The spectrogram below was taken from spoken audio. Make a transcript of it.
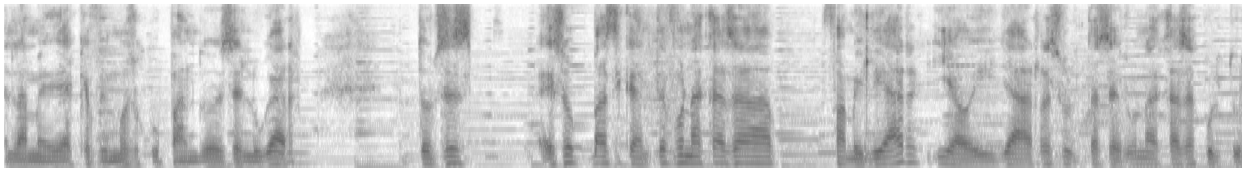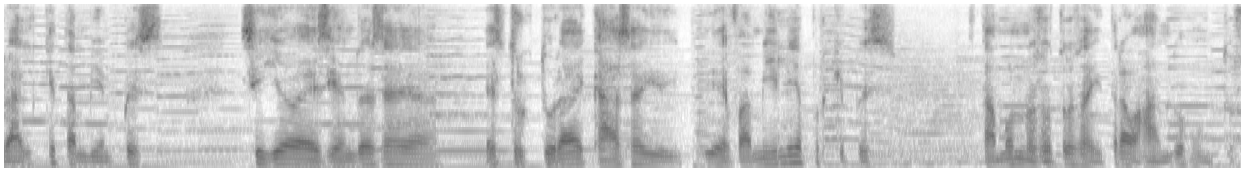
en la medida que fuimos ocupando ese lugar. Entonces, eso básicamente fue una casa familiar y hoy ya resulta ser una casa cultural que también pues sigue obedeciendo esa estructura de casa y, y de familia porque pues estamos nosotros ahí trabajando juntos.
